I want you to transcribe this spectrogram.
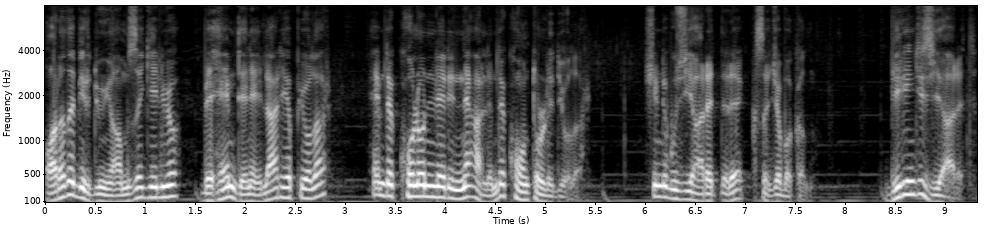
arada bir dünyamıza geliyor ve hem deneyler yapıyorlar hem de kolonilerin ne alemde kontrol ediyorlar. Şimdi bu ziyaretlere kısaca bakalım. Birinci ziyaret.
